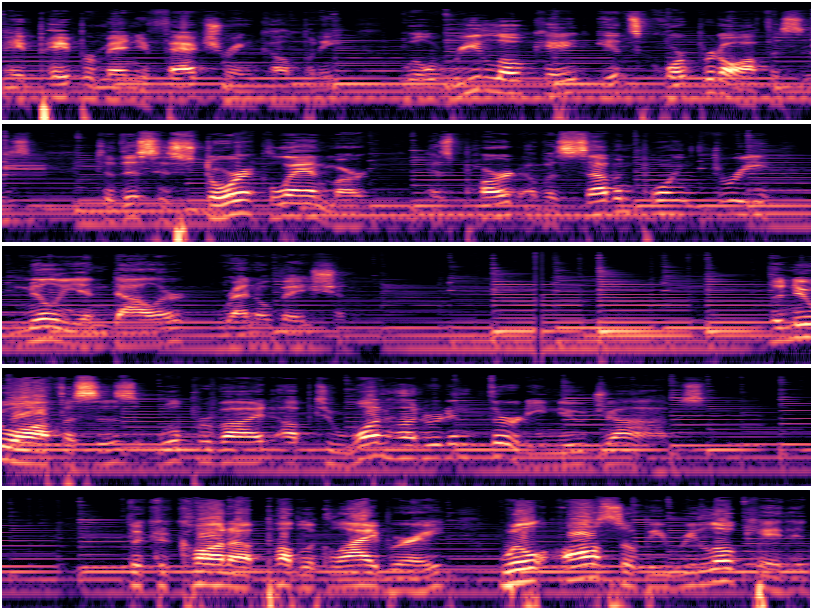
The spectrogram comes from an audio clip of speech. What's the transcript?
a paper manufacturing company, will relocate its corporate offices to this historic landmark as part of a $7.3 million renovation. The new offices will provide up to 130 new jobs. The Kaukauna Public Library will also be relocated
